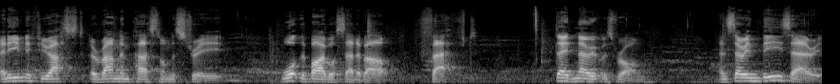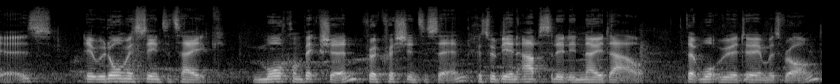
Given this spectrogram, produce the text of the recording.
And even if you asked a random person on the street what the Bible said about theft, they'd know it was wrong. And so in these areas, it would almost seem to take more conviction for a Christian to sin because we'd be in absolutely no doubt that what we were doing was wrong.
